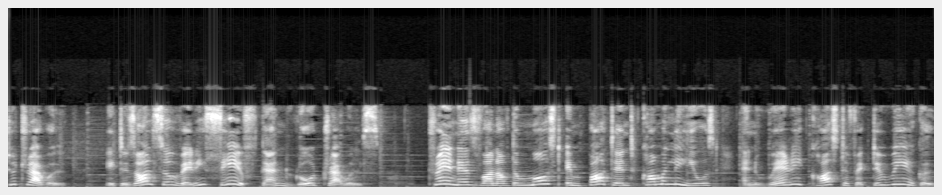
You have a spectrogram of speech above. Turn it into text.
to travel. It is also very safe than road travels. Train is one of the most important, commonly used and very cost-effective vehicle.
